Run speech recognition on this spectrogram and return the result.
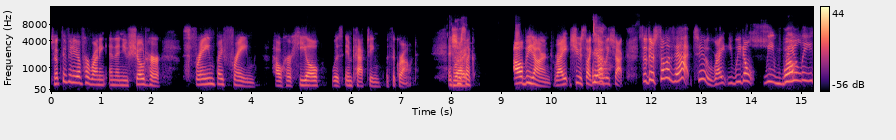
took the video of her running, and then you showed her frame by frame how her heel was impacting with the ground. And she was like, I'll be darned, right? She was like yeah. totally shocked. So there's some of that too, right? We don't, we well, really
